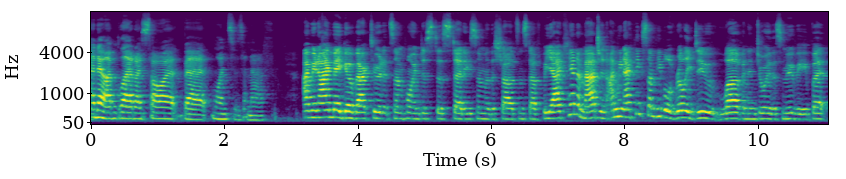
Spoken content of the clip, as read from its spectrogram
I know, I'm glad I saw it, but once is enough. I mean, I may go back to it at some point just to study some of the shots and stuff. But yeah, I can't imagine. I mean, I think some people really do love and enjoy this movie, but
